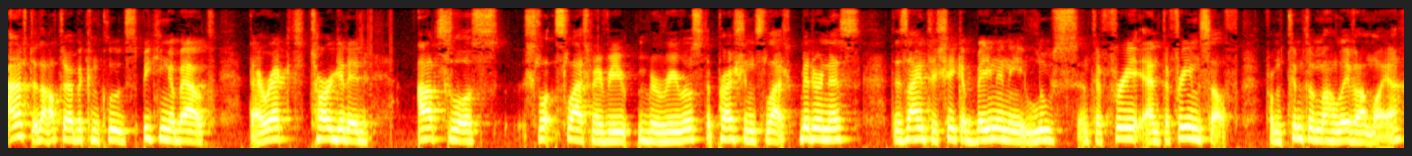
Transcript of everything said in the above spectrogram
After the Alter Rebbe concludes speaking about direct, targeted atzvos slash merirus, depression slash bitterness, designed to shake a Beinani loose and to free and to free himself from Timtum Mahaleva Moyach.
